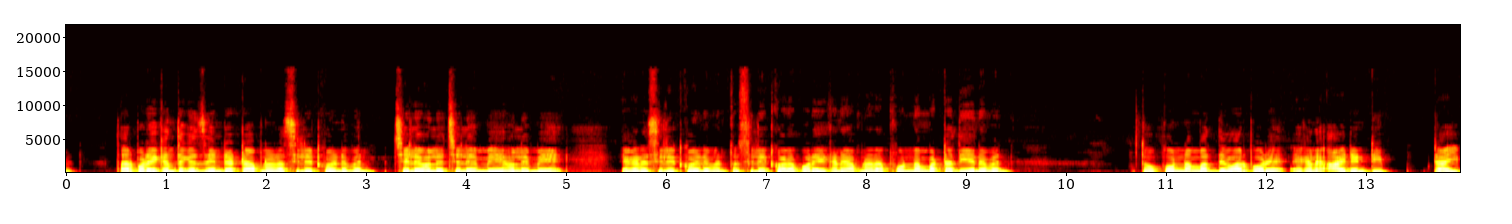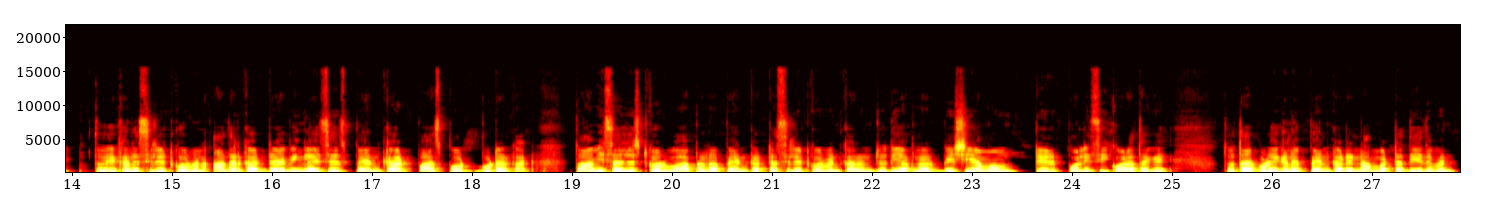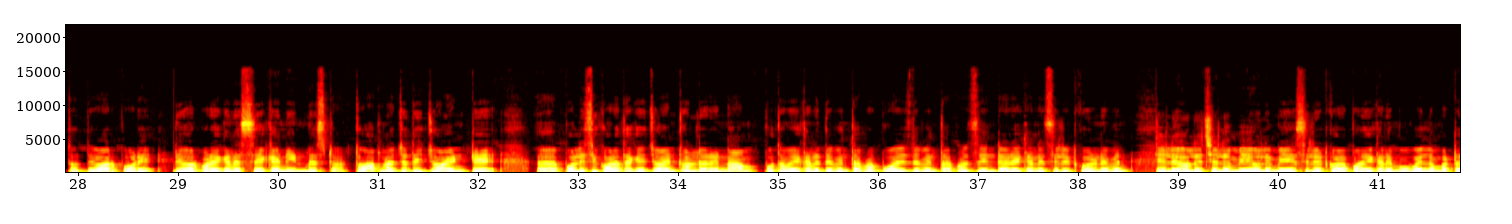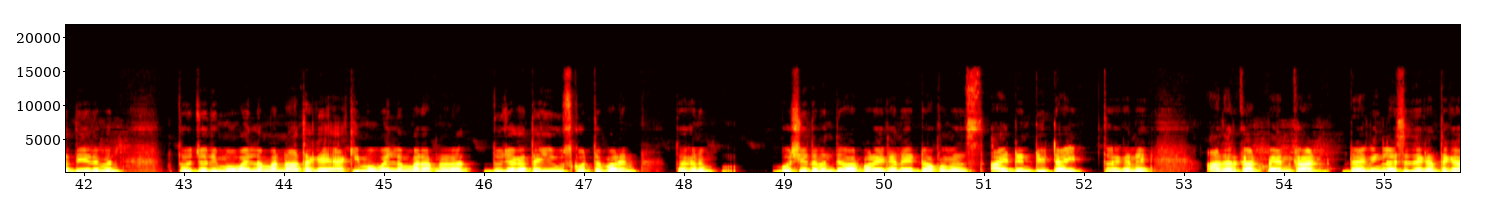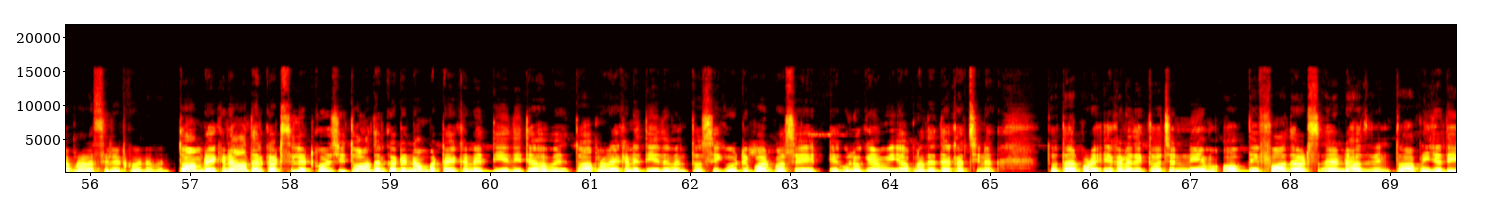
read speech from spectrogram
তারপরে এখান থেকে জেন্ডারটা আপনারা সিলেক্ট করে নেবেন। ছেলে হলে ছেলে, মেয়ে হলে মেয়ে, এখানে সিলেক্ট করে নেবেন। তো সিলেক্ট করার পরে এখানে আপনারা ফোন নাম্বারটা দিয়ে নেবেন। তো ফোন নাম্বার দেওয়ার পরে এখানে আইডেন্টি টাইপ, তো এখানে সিলেক্ট করবেন Aadhaar card, driving license, PAN card, passport, voter card. তো আমি সাজেস্ট করব আপনারা প্যান কার্ডটা সিলেক্ট করবেন। কারণ যদি আপনার বেশি অ্যামাউন্টের পলিসি করা থাকে তো তারপরে এখানে প্যান কার্ডের নাম্বারটা দিয়ে দেবেন। তো দেওয়ার পরে দেওয়ার পরে এখানে সেকেন্ড ইনভেস্টর তো আপনার যদি জয়েন্টে পলিসি করা থাকে জয়েন্ট হোল্ডারের নাম প্রথমে এখানে দেবেন, তারপর বয়স দেবেন, তারপর জেন্ডার এখানে সিলেক্ট করে নেবেন। ছেলে হলে ছেলে, মেয়ে হলে মেয়ে সিলেক্ট করার পরে এখানে মোবাইল নাম্বারটা দিয়ে দেবেন। তো যদি মোবাইল নাম্বার না থাকে, একই মোবাইল নাম্বার আপনারা দু জায়গাতে ইউজ করতে পারেন। তো এখানে বসিয়ে দেবেন, দেওয়ার পরে এখানে ডকুমেন্টস আইডেন্টি টাইপ তো এখানে Aadhaar card, PAN card, driving license, এখান থেকে আপনারা সিলেক্ট করে নেবেন। তো আমরা এখানে আধার কার্ড সিলেক্ট করেছি, তো আধার কার্ডের নাম্বারটা এখানে দিয়ে দিতে হবে। তো আপনারা এখানে দিয়ে দেবেন। তো সিকিউরিটি পারপাসে এগুলোকে আমি আপনাদের দেখাচ্ছি না। তো তারপরে এখানে দেখতে পাচ্ছেন name of the father's and husband তো আপনি যদি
